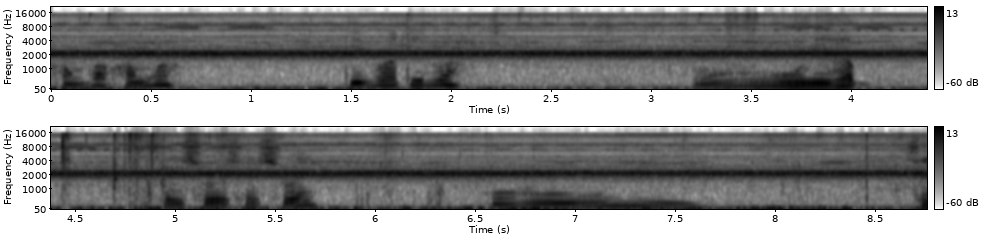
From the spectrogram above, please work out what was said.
ของพ่อของพ่อติดวะติดวะโอ้นี่ครับใส่สวยใส่สวย โอ้ยใส่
